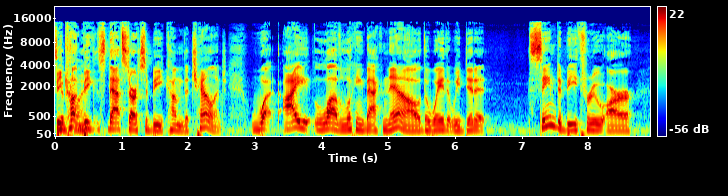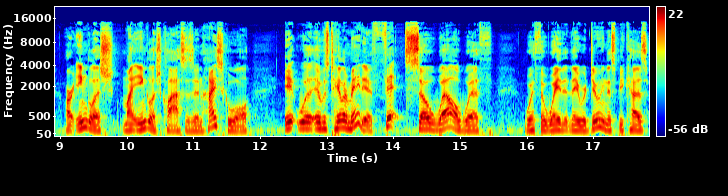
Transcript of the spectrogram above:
Become, be, that starts to become the challenge. What I love looking back now, the way that we did it seemed to be through our our English, my English classes in high school. It was it was tailor made. It fit so well with with the way that they were doing this because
